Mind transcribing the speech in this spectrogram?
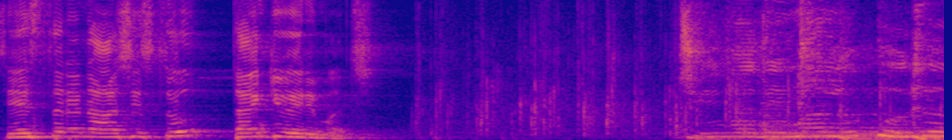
చేస్తారని ఆశిస్తూ థ్యాంక్ యూ వెరీ మచ్. చివరి మలుపులో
